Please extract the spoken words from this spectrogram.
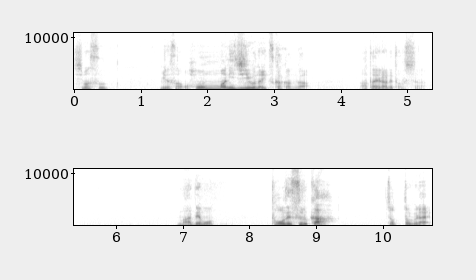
します？皆さんはほんまに自由な5日間が与えられたとしたら。まあでも、遠出するか。ちょっとぐらい。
